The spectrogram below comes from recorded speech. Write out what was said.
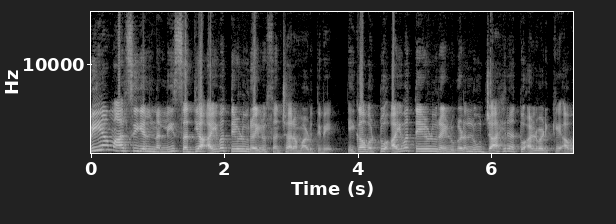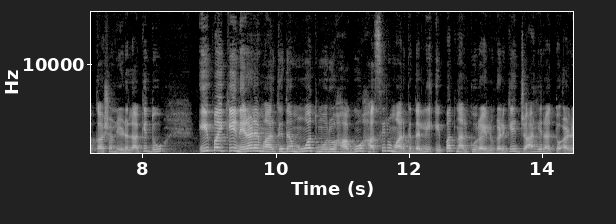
ಬಿಎಂಆರ್ಸಿಎಲ್ನಲ್ಲಿ ಸದ್ಯ ಐವತ್ತೇಳು ರೈಲು ಸಂಚಾರ ಮಾಡುತ್ತಿವೆ. ಈಗ ಒಟ್ಟು ಐವತ್ತೇಳು ರೈಲುಗಳಲ್ಲೂ ಜಾಹೀರಾತು ಅಳವಡಿಕೆ ಅವಕಾಶ ನೀಡಲಾಗಿದ್ದು, ಈ ಪೈಕಿ ನೇರಳೆ ಮಾರ್ಗದ ಮೂವತ್ತ್ಮೂರು ಹಾಗೂ ಹಸಿರು ಮಾರ್ಗದಲ್ಲಿ ಇಪ್ಪತ್ನಾಲ್ಕು ರೈಲುಗಳಿಗೆ ಜಾಹೀರಾತು ಅಳ,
